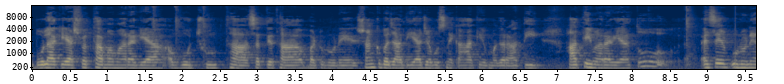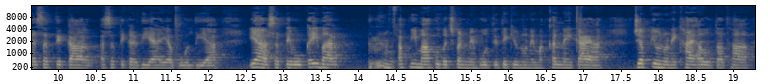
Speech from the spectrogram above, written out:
बोला कि अश्वत्थामा मारा गया, अब वो झूठ था, सत्य था बट उन्होंने शंख बजा दिया जब उसने कहा कि मगर हाथी हाथी मारा गया। तो ऐसे उन्होंने असत्य का, असत्य कर दिया या बोल दिया। या असत्य वो कई बार अपनी माँ को बचपन में बोलते थे कि उन्होंने मक्खन नहीं खाया, जबकि उन्होंने खाया होता था।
